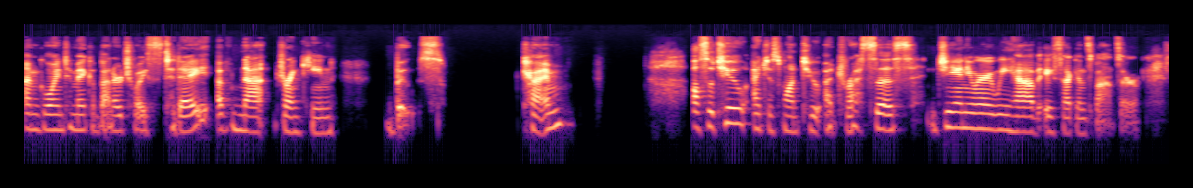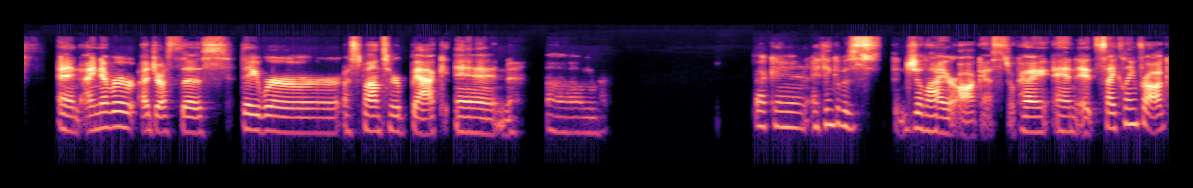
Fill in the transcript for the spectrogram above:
I'm going to make a better choice today of not drinking booze. Okay. Also, too, I just want to address this. January, we have a second sponsor. And I never addressed this. They were a sponsor back in um back in I think it was July or August, okay? And it's Cycling Frog.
